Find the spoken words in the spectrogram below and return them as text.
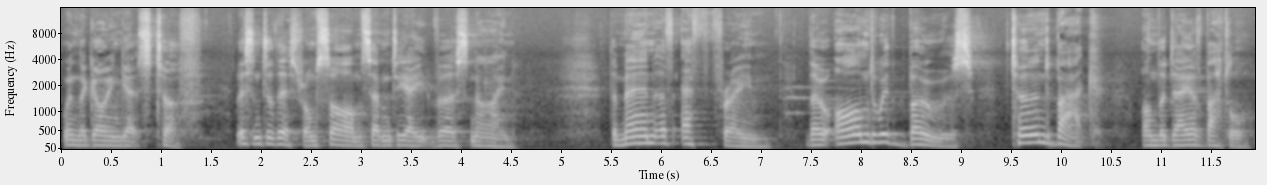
when the going gets tough. Listen to this from Psalm 78, verse 9. The men of Ephraim, though armed with bows, turned back on the day of battle.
